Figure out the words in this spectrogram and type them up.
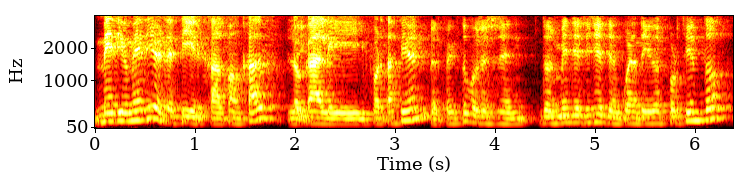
Medio medio, es decir, half and half, local y importación. Perfecto, pues es en 2017 un 42%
